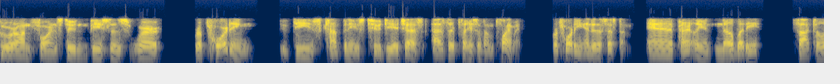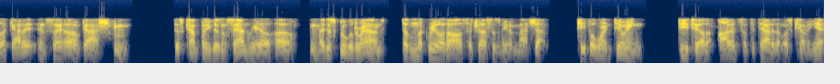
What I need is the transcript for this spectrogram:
who were on foreign student visas were reporting these companies to DHS as their place of employment, reporting into the system. And apparently nobody thought to look at it and say, oh gosh, hmm, this company doesn't sound real. Oh, hmm, I just Googled around, doesn't look real at all. So address doesn't even match up. People weren't doing detailed audits of the data that was coming in.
